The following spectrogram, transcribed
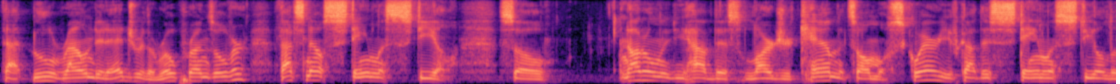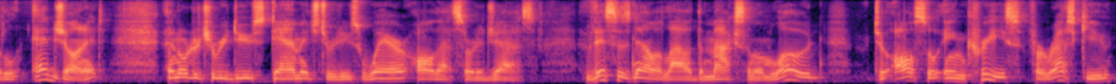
that little rounded edge where the rope runs over, that's now stainless steel. So not only do you have this larger cam that's almost square, you've got this stainless steel little edge on it in order to reduce damage, to reduce wear, all that sort of jazz. This has now allowed the maximum load to also increase for rescue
